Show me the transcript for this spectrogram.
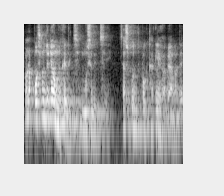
আমরা প্রশ্ন দুটাও মুখে দিচ্ছি, মুছে দিচ্ছি। জাস্ট উদ্দীপক থাকলেই হবে আমাদের।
